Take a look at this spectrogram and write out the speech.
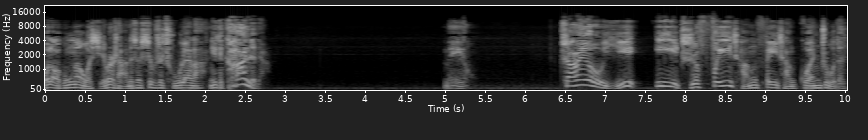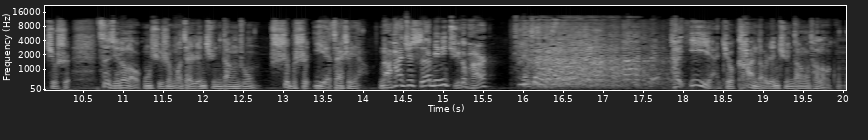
我老公啊，我媳妇儿啥的，这是不是出来了？你得看着点。没有，张幼仪一直非常非常关注的就是自己的老公徐志摩在人群当中是不是也在这样，哪怕就实在给你举个牌儿，她一眼就看到人群当中她老公，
